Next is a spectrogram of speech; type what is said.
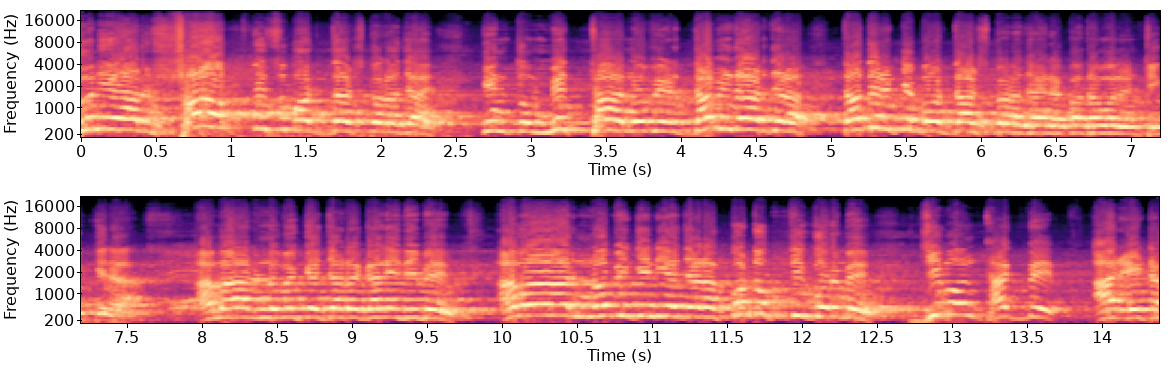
দুনিয়ার সব কিছু বরদাস্ত করা যায়, কিন্তু মিথ্যা নবীর দাবিদার যারা, তাদেরকে বরদাস্ত করা যায় না। কথা বলেন ঠিক কিনা? আমার নবীকে যারা গালি দিবে, আমার নবীকে নিয়ে যারা কটুক্তি করবে, জীবন থাকবে, আর এটা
